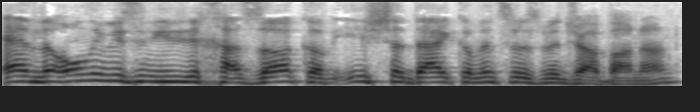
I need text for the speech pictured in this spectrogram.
And the only reason you need a chazak of Isha Daiko Minsaba is Midrabanan.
